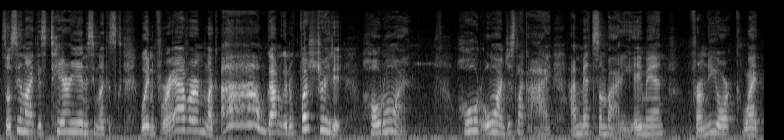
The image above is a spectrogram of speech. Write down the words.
So it seems like it's tarrying. It seems like it's waiting forever. I'm like, ah, God, I'm getting frustrated. Hold on. Hold on. Just like I, I met somebody, amen, from New York, like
